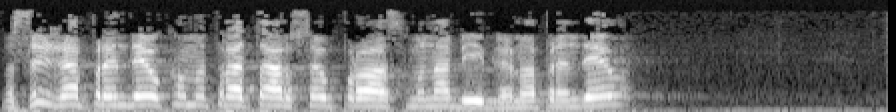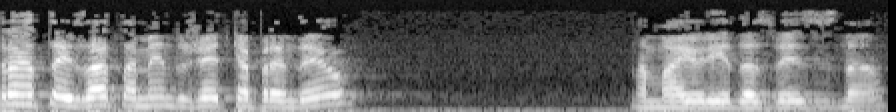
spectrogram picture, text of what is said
Você já aprendeu como tratar o seu próximo na Bíblia, não aprendeu? Trata exatamente do jeito que aprendeu? Na maioria das vezes não.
